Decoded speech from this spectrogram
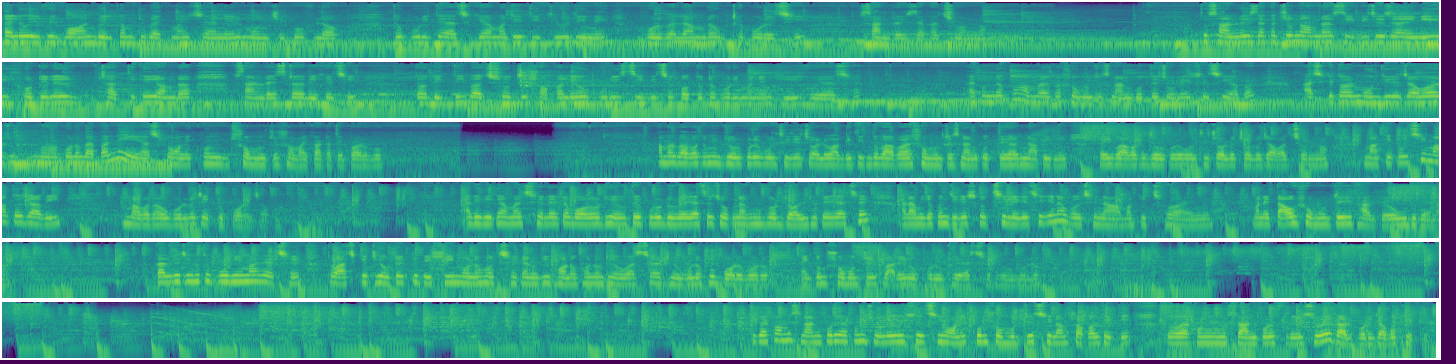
Hello everyone welcome to back my channel মঞ্চিকো vlog তো পুরীতে আজকে আমাদের দ্বিতীয় দিনে ভোরবেলা আমরা উঠে পড়েছি সানরাইজ দেখার জন্য। তো সানরাইজ দেখার জন্য আমরা সি বিচে যাইনি হোটেলের ছাদ থেকেই আমরা সানরাইজটা দেখেছি। তো দেখতেই পাচ্ছ যে সকালেও পুরীর সি বিচে কতটা পরিমাণে ভিড় হয়ে আছে। এখন দেখো আমরা এবার সমুদ্রে স্নান করতে চলে এসেছি আবার। আজকে তো আর মন্দিরে যাওয়ার কোনো ব্যাপার নেই, আজকে অনেকক্ষণ সমুদ্রে সময় কাটাতে পারব। আমার বাবাকে আমি জোর করে বলছি যে, চলো, আগের দিন তো বাবা সমুদ্রে স্নান করতে নাবিনি তাই বাবাকে জোর করে বলছি, চলো চলো যাওয়ার জন্য। মাকে বলছি, মা তো যাবেই। বাবা তাও বলল যে, একটু পরে যাব। আর এদিকে আমার ছেলে একটা বড় ঢেউতে পুরো ডুবে গেছে, চোখ নাক মুখ ওর জল ঢুকে গেছে। আর আমি যখন জিজ্ঞেস করছি, লেগেছে কি না? বলছি, না, আমার কিচ্ছু হয়নি। মানে তাও সমুদ্রেই থাকবে, ও উঠবে না। কালকে যেহেতু পূর্ণিমা গেছে, তো আজকে ঢেউটা একটু বেশিই মনে হচ্ছে, কেন কি ঘন ঘন ঢেউ আসছে আর ঢেউগুলো খুব বড় বড়। একদম সমুদ্রের পাড়ের ওপরে উঠে যাচ্ছে ঢেউগুলো। তো দেখো, আমি স্নান করে এখন চলে এসেছি। অনেকক্ষণ সমুদ্রে ছিলাম সকাল থেকে। তো এখন স্নান করে ফ্রেশ হয়ে তারপরে যাব খেতে।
